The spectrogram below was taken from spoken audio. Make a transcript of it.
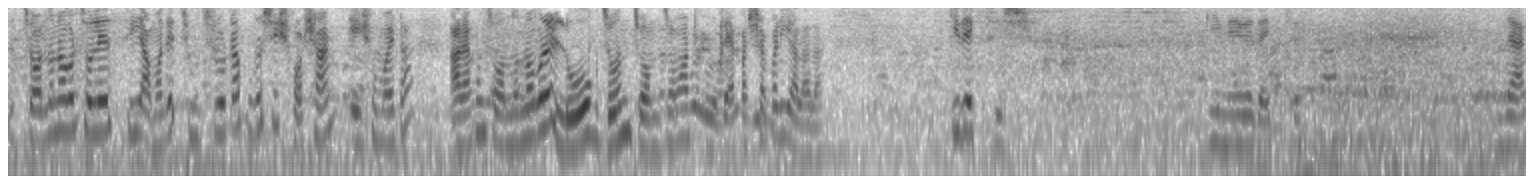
তো চন্দননগর চলে এসেছি, আমাদের চুচড়োটা পুরো সেই শ্মশান, এই সময়টা। আর এখন চন্দননগরের লোকজন জমজমাট পুরো ব্যাপার স্যাপারই আলাদা। কি দেখছিস? কি নেবে দেখছে। দেখ।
